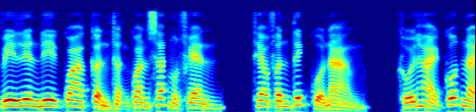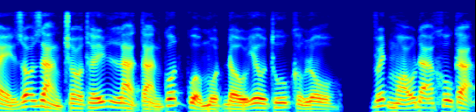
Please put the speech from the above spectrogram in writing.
Vi liên đi qua cẩn thận quan sát một phen, theo phân tích của nàng, khối hài cốt này rõ ràng cho thấy là tàn cốt của một đầu yêu thú khổng lồ, vết máu đã khô cạn,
